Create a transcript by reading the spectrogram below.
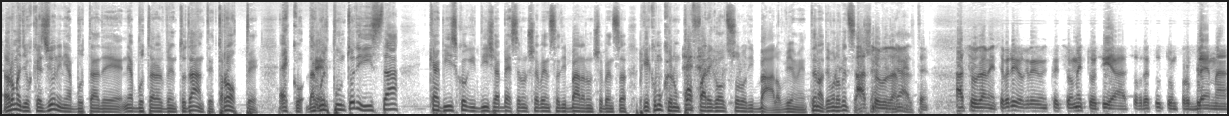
la Roma di occasioni ne ha buttate, ne ha buttate al vento tante, troppe. Ecco, da Sì. quel punto di vista capisco chi dice beh se non ci pensa di Bala non ci pensa perché comunque non può fare gol solo di Bala ovviamente. No devono pensare assolutamente. assolutamente. Però io credo che in questo momento sia soprattutto un problema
